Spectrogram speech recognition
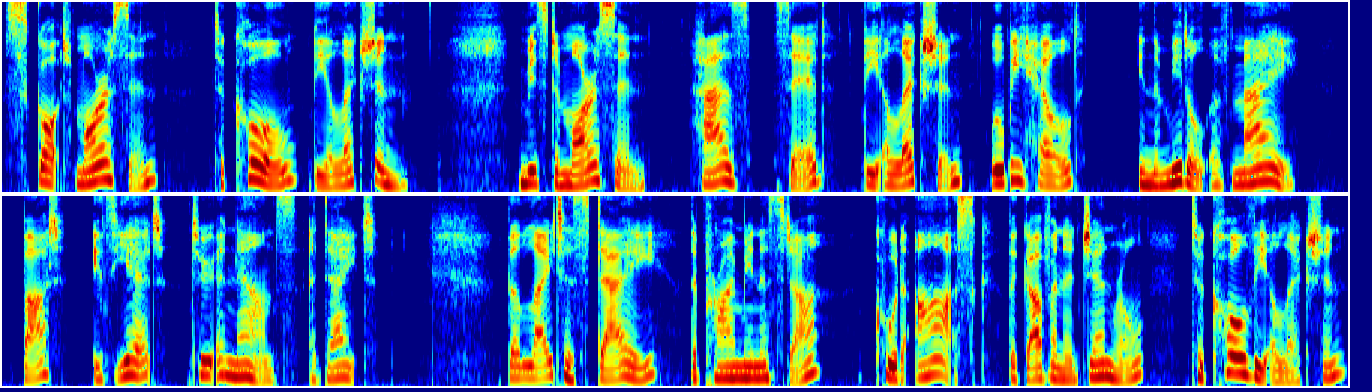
Scott Morrison to call the election. Mr. Morrison has said the election will be held in the middle of May, but is yet to announce a date. The latest day the Prime Minister could ask the Governor General to call the election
